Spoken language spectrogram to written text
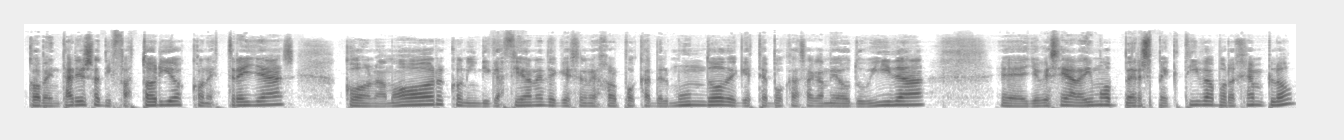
comentarios satisfactorios con estrellas, con amor, con indicaciones de que es el mejor podcast del mundo, de que este podcast ha cambiado tu vida. Eh, yo que sé, ahora mismo Perspectiva, por ejemplo,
